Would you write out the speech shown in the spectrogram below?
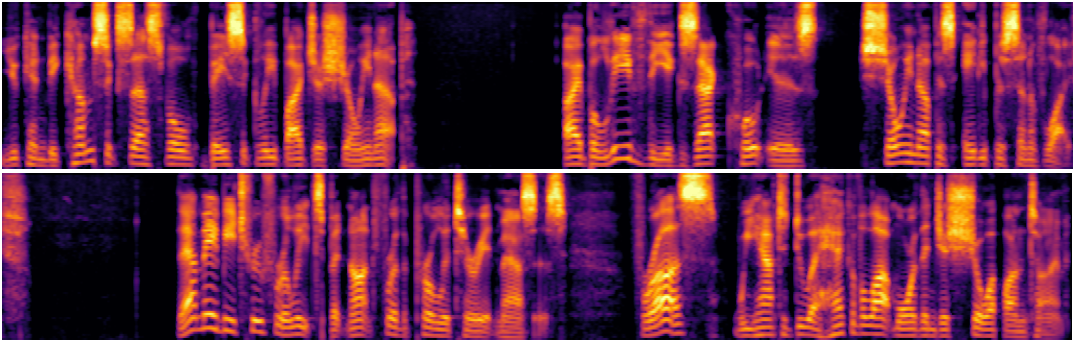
You can become successful basically by just showing up. I believe the exact quote is showing up is 80% of life. That may be true for elites, but not for the proletariat masses. For us, we have to do a heck of a lot more than just show up on time.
